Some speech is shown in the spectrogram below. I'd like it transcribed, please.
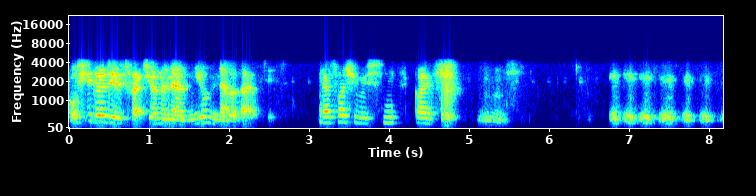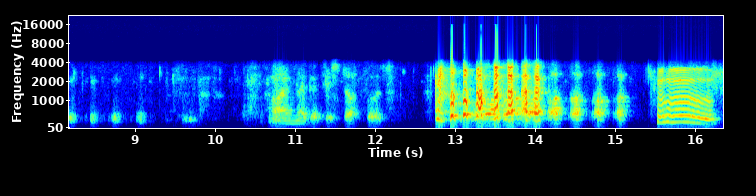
All she's going to do is scratch you on the nose and you'll know about it. That's why she was going. Mm. I'm mega pissed off, Buzz. Hmm.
